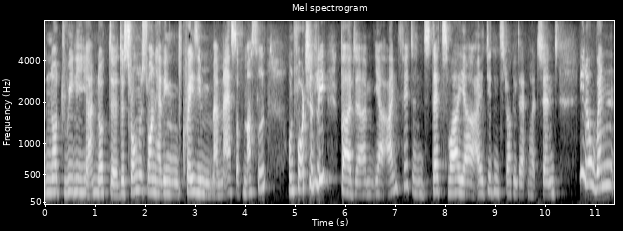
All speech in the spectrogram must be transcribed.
not really i'm not the, the, strongest one having crazy mass of muscle unfortunately but um, yeah i'm fit and that's why uh, i didn't struggle that much and you know when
